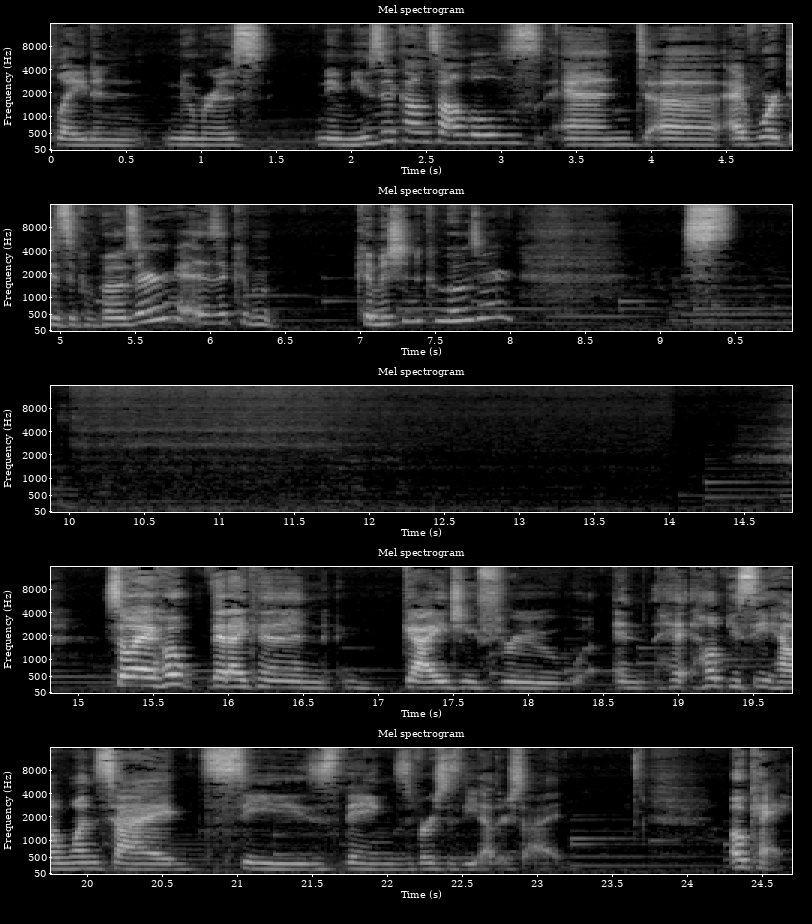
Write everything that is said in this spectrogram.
played in numerous new music ensembles, and uh, I've worked as a composer, as a com- commissioned composer. So I hope that I can guide you through and help you see how one side sees things versus the other side. Okay,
